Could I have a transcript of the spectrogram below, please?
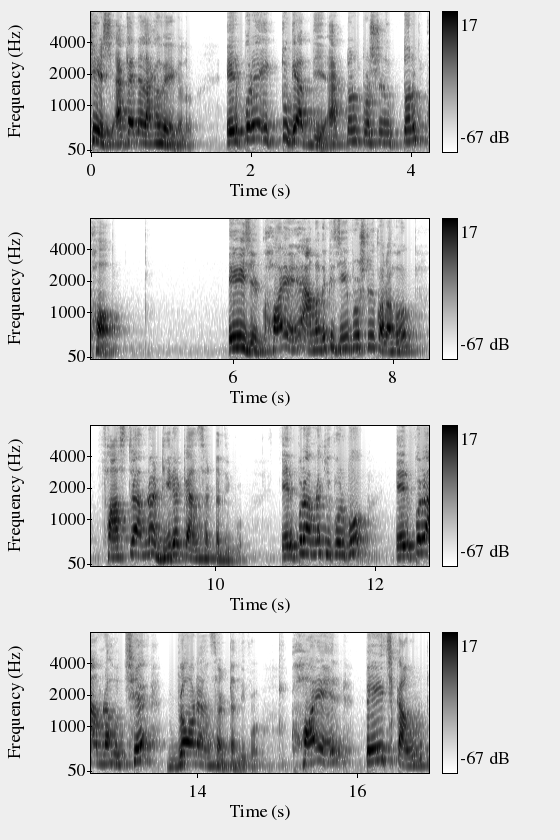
শেষ। এক লাইনে লেখা হয়ে গেল। এরপরে একটু গ্যাপ দিয়ে, এক নন প্রশ্নের উত্তর খ। এই যে ক্ষয়ে আমাদেরকে যে প্রশ্নই করা হোক ফার্স্টে আমরা ডিরেক্ট অ্যান্সারটা দিব। এরপরে আমরা কি করব? এরপরে আমরা হচ্ছে ব্রড অ্যান্সারটা দিব। ক্ষয়ের পেজ কাউন্ট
